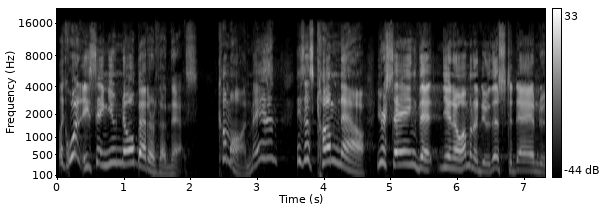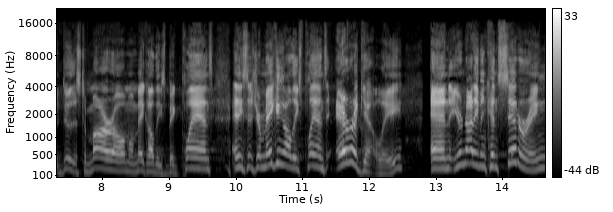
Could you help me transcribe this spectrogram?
Like, what? He's saying, You know better than this. Come on, man. He says, Come now. You're saying that, you know, I'm going to do this today, I'm going to do this tomorrow, I'm going to make all these big plans. And he says, You're making all these plans arrogantly, and you're not even considering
